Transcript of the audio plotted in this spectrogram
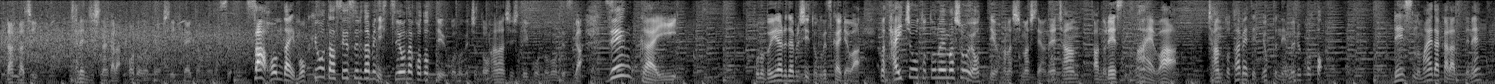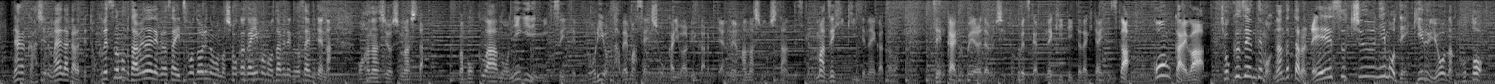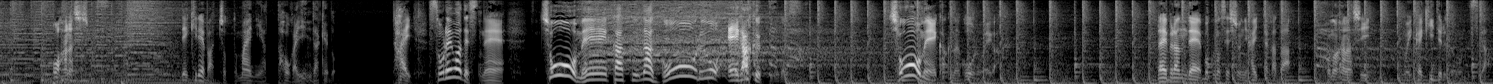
ランラジチャレンジしながらお届けをしていきたいと思います。さあ本題。目標を達成するために必要なことっていうことでちょっとお話ししていこうと思うんですが前回この VRWC 特別会では、まあ、体調を整えましょうよっていう話しましたよね。ちゃんあのレースの前はちゃんと食べてよく眠ること。レースの前だからってね。長く走る前だからって特別なもの食べないでください。いつも通りのもの消化がいいものを食べてください。みたいなお話をしました、まあ、僕はあのおにぎりについて海苔を食べません。消化に悪いからみたいな、ね、話もしたんですけど、まあ、ぜひ聞いてない方は前回の VRWC 特別会もね聞いていただきたいんですが今回は直前でも何だったらレース中にもできるようなことをお話しします。できればちょっと前にやった方がいいんだけど。はい。それはですね超明確なゴールを描くってことです。超明確なゴールを描く。ライブランで僕のセッションに入った方この話もう一回聞いてると思うんですが。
